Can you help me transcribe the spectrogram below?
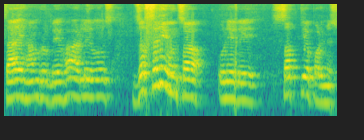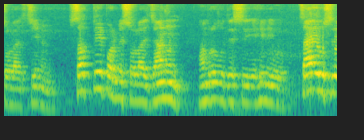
चाहे हाम्रो व्यवहारले होस् जसरी हुन्छ उनीहरूले सत्य परमेश्वरलाई चिनुन्। सत्य परमेश्वरलाई जानुन् हाम्रो उद्देश्य यही नै हो। चाहे उसले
